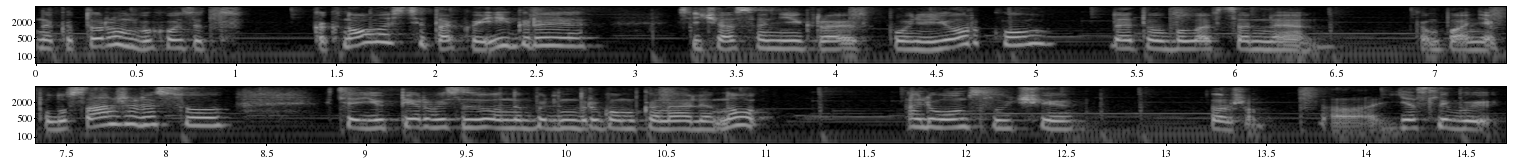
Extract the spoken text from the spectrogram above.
на котором выходят как новости, так и игры. Сейчас они играют по Нью-Йорку. До этого была официальная компания по Лос-Анджелесу, хотя ее первые сезоны были на другом канале, но в любом случае тоже. А, если вы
